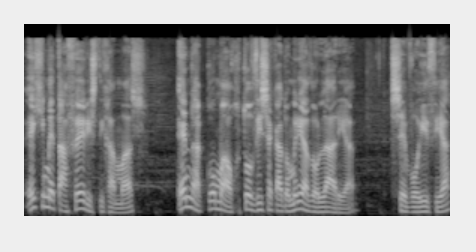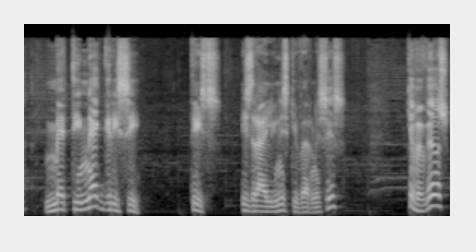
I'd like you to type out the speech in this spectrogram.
έχει μεταφέρει στη Χαμάς 1,8 δισεκατομμύρια δολάρια σε βοήθεια με την έγκριση της Ισραηλινής κυβέρνησης και βεβαίως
